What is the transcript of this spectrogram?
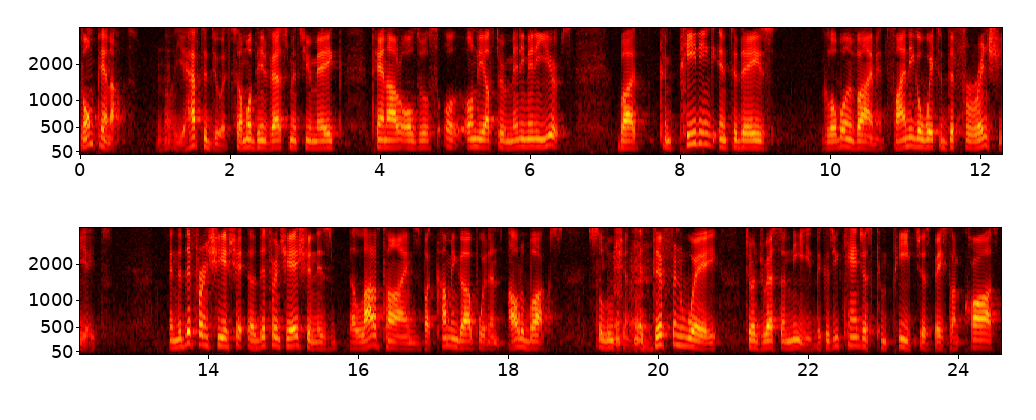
don't pan out. Mm-hmm. Uh, you have to do it. Some of the investments you make pan out only after many, many years. But competing in today's global environment, finding a way to differentiate and the differentiation, uh, differentiation is a lot of times by coming up with an out of box solution, a different way to address a need because you can't just compete just based on cost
